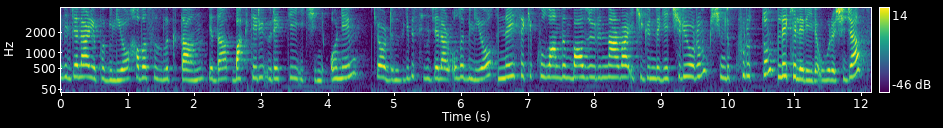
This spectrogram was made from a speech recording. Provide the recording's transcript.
sivilceler yapabiliyor. Havasızlıktan ya da bakteri ürettiği için o nem Gördüğünüz gibi sivilceler olabiliyor. Neyse ki kullandığım bazı ürünler var. iki günde geçiriyorum. Şimdi kuruttum. Lekeleriyle uğraşacağız.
